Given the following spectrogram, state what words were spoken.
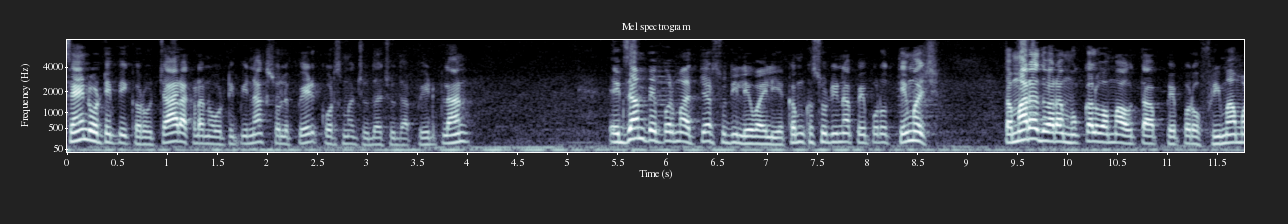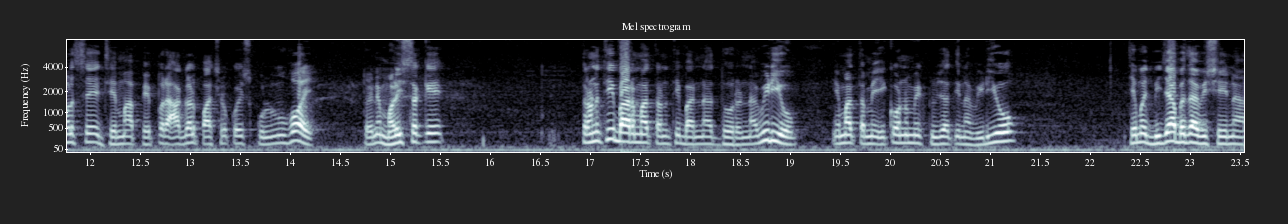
સેન્ડ ઓટીપી કરો, ચાર આંકડાનો ઓટીપી નાખશો એટલે પેડ કોર્સમાં જુદા જુદા પેડ પ્લાન. એક્ઝામ પેપરમાં અત્યાર સુધી લેવાયેલી એકમ કસોટીના પેપરો તેમજ તમારા દ્વારા મોકલવામાં આવતા પેપરો ફ્રીમાં મળશે. જેમાં પેપર આગળ પાછળ કોઈ સ્કૂલનું હોય તો એને મળી શકે. ત્રણથી બારમાં, ત્રણથી બારના ધોરણના વીડિયો. એમાં તમે ઇકોનોમિક ગુજરાતીના વીડિયો તેમજ બીજા બધા વિષયના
